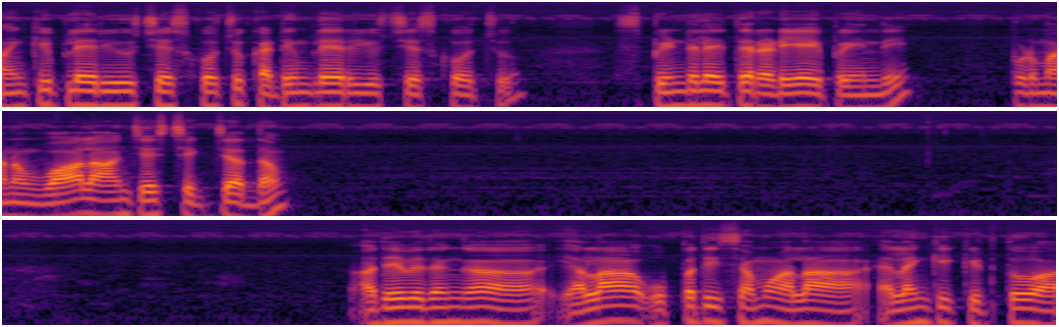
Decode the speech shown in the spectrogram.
మంకీ ప్లేయర్ యూజ్ చేసుకోవచ్చు కటింగ్ ప్లేయర్ యూజ్ చేసుకోవచ్చు. స్పిండిల్ అయితే రెడీ అయిపోయింది. ఇప్పుడు మనం వాల్ ఆన్ చేసి చెక్ చేద్దాం. అదేవిధంగా ఎలా ఉప్ప తీసామో అలా ఎలంకి కిట్తో ఆ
